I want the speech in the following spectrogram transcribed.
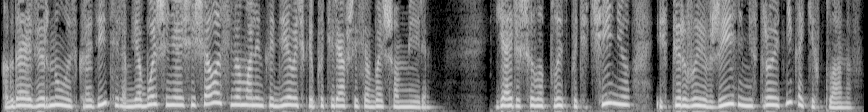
Когда я вернулась к родителям, я больше не ощущала себя маленькой девочкой, потерявшейся в большом мире. Я решила плыть по течению и впервые в жизни не строить никаких планов.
